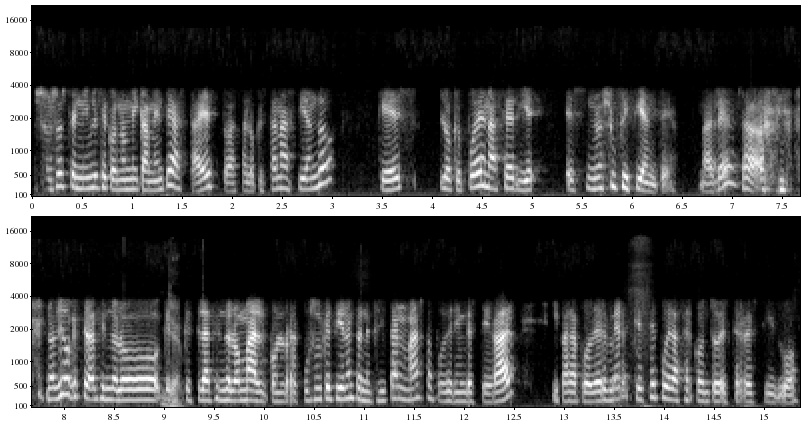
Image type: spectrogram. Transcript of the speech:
son sostenibles económicamente hasta esto, hasta lo que están haciendo, que es lo que pueden hacer y es, no es suficiente, ¿vale? O sea, no digo que estén haciéndolo que, que estén haciéndolo mal con los recursos que tienen, pero necesitan más para poder investigar y para poder ver qué se puede hacer con todo este residuo.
